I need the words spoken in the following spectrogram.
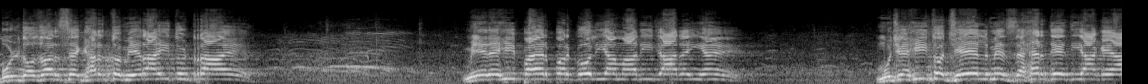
बुलडोजर से घर तो मेरा ही टूट रहा है। मेरे ही पैर पर गोलियाँ मारी जा रही हैं। मुझे ही तो जेल में जहर दे दिया गया।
